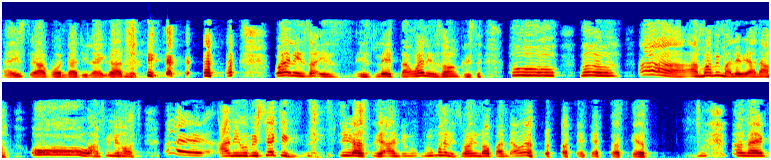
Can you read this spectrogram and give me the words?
I used to have one daddy like that. when he's, he's, he's late now, when he's hungry, say, oh, ah, I'm having malaria now. Oh, I'm feeling hot. Hey, and he will be shaking seriously, and the woman is running up and down. I'm like,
